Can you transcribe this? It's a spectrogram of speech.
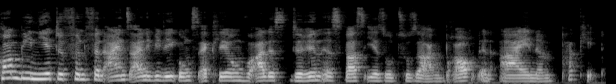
kombinierte 5 in 1 Einwilligungserklärung, wo alles drin ist, was ihr sozusagen braucht in einem Paket.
